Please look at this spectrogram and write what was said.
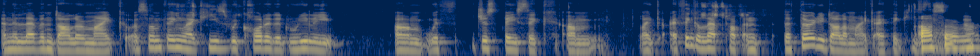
an eleven dollar mic or something. Like he's recorded it really um, with just basic, um, like I think a laptop and the thirty dollar mic. I think he's awesome.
